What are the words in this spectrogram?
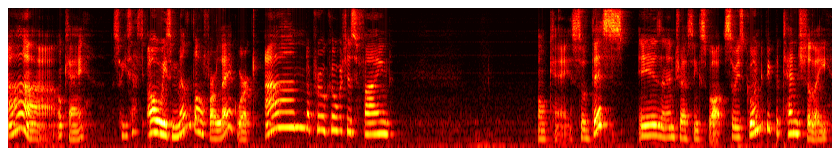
Ah, okay. So he's actually, oh, he's milled off our legwork and a Proco, which is fine. Okay, so this is an interesting spot. So he's going to be potentially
